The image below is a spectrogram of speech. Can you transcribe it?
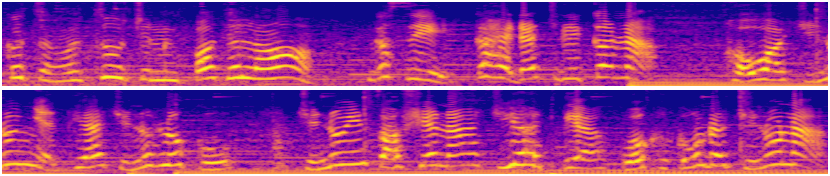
có chẳng có chút chỉ nước bỏ thế lo cái gì cái hai đã chỉ con à họ ua chỉ nước nhẹ thế chỉ nước lúc cũ chỉ nước in sáu xe na chỉ hai tiền của khởi công đó chỉ nó na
